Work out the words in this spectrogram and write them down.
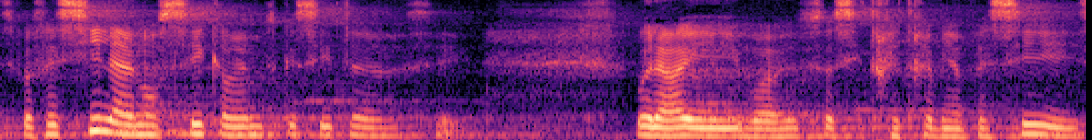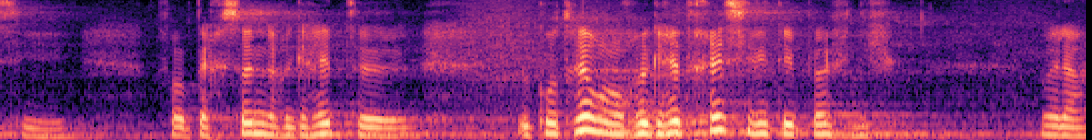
c'est pas facile à annoncer quand même parce que c'est, voilà et ça s'est très très bien passé. Et enfin personne ne regrette. au contraire, on le regretterait s'il n'était pas venu. Voilà.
